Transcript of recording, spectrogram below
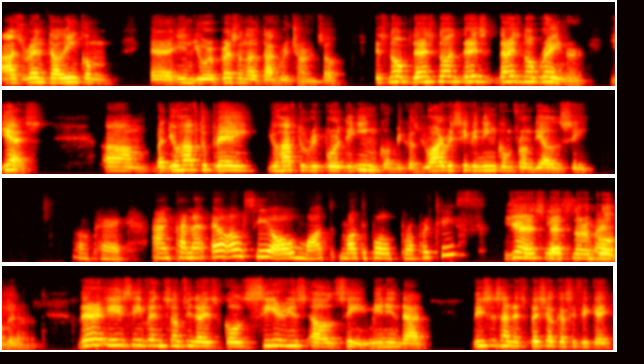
as rental income uh, in your personal tax return. So it's no, there's no, there is, there is no brainer. Yes, um, but you have to pay, you have to report the income because you are receiving income from the LLC. Okay, and can an LLC own multiple properties? Yes, yes that's not a problem. There is even something that is called series LLC, meaning that this is an special classification.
